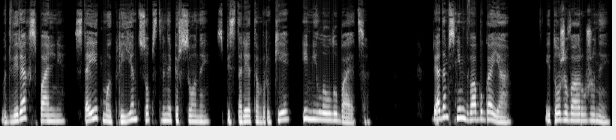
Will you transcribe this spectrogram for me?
В дверях спальни стоит мой клиент собственной персоной, с пистолетом в руке и мило улыбается. Рядом с ним два бугая, и тоже вооружены.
